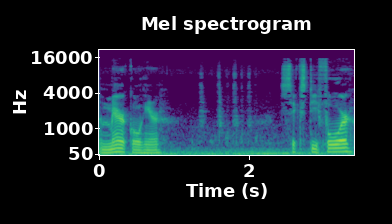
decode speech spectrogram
a miracle here. 64.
